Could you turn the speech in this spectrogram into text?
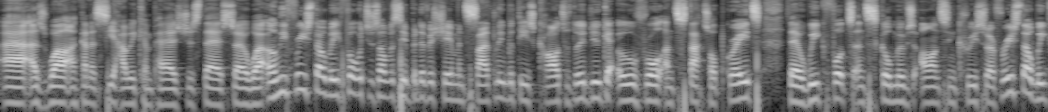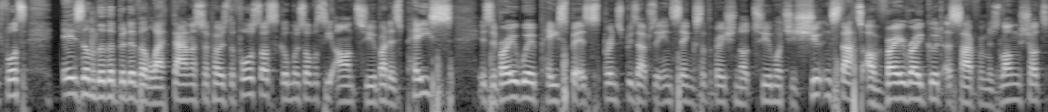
uh, as well and kind of see how he compares just there. So uh, only three-star weak foot, which is obviously a bit of a shame, and sadly with these cards, although they do get overall and stats upgrades, their weak foots and skill moves aren't increased. So a three-star weak foot is a little bit of a letdown, I suppose. The four-star skill moves obviously aren't too bad. His pace is a very weird pace, but his sprint speed is absolutely insane. Celebration not too much. His shooting stats are very, very good aside from his long shots.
